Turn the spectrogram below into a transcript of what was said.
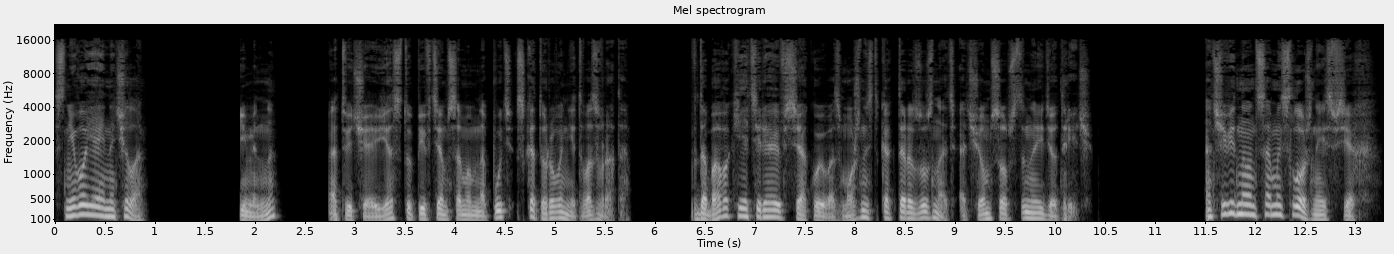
«С него я и начала». «Именно?» — отвечаю я, ступив тем самым на путь, с которого нет возврата. Вдобавок я теряю всякую возможность как-то разузнать, о чем, собственно, идет речь. «Очевидно, он самый сложный из всех»,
